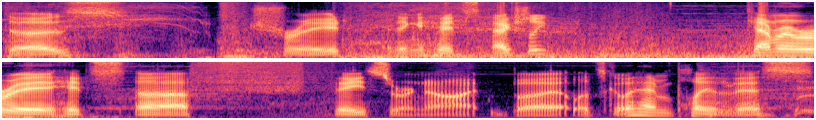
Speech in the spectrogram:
does trade. I think it hits... Actually, can't remember if it hits uh, face or not, but let's go ahead and play this.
